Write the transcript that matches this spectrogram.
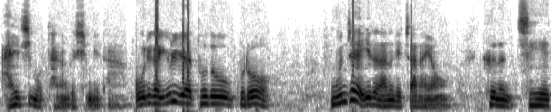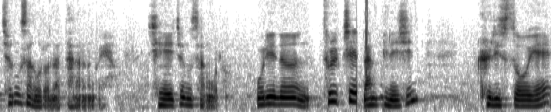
알지 못하는 것입니다. 우리가 윤리와 도덕으로 문제가 일어나는 게 있잖아요. 그는 죄의 정상으로 나타나는 거예요. 죄의 정상으로. 우리는 둘째 남편이신 그리스도의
